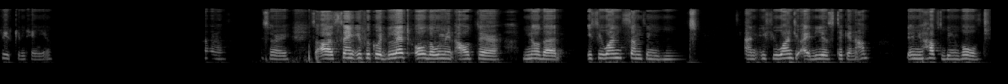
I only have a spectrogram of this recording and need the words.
Please continue. Uh, sorry. So I was saying if we could let all the women out there know that if you want something and if you want your ideas taken up, then you have to be involved.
